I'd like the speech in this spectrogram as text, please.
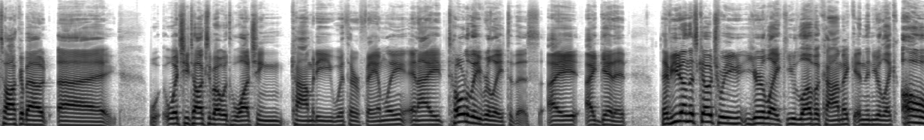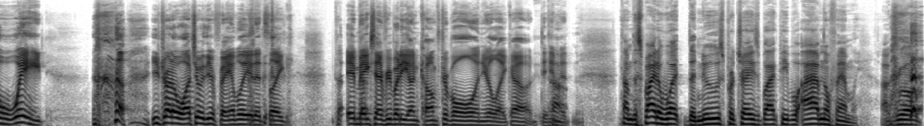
talk about uh, w- what she talks about with watching comedy with her family, and I totally relate to this. I I get it. Have you done this, Coach? Where you, you're like you love a comic, and then you're like, oh wait. you try to watch it with your family and it's like it makes everybody uncomfortable and you're like oh damn it Tom, despite of what the news portrays black people, I have no family. I grew up.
